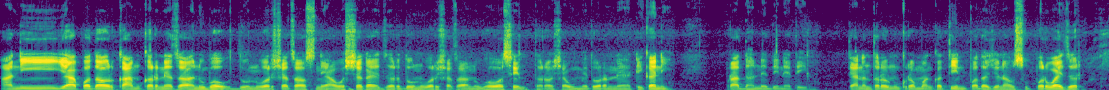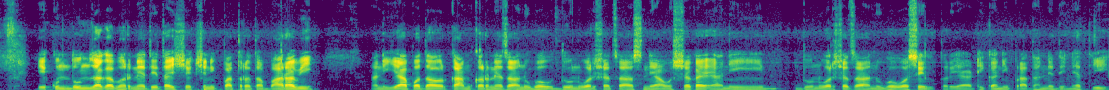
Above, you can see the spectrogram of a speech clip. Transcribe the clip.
आणि या पदावर काम करण्याचा अनुभव दोन वर्षाचा असणे आवश्यक आहे. जर दोन वर्षाचा अनुभव असेल तर अशा उमेदवारांना या ठिकाणी प्राधान्य देण्यात येईल. त्यानंतर अनुक्रमांक तीन पदाचे नाव सुपरवायझर. एकूण दोन जागा भरण्यात येत आहे. शैक्षणिक पात्रता बारावी. आणि या पदावर काम करण्याचा अनुभव दोन वर्षाचा असणे आवश्यक आहे आणि दोन वर्षाचा अनुभव असेल तर या ठिकाणी प्राधान्य देण्यात येईल.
